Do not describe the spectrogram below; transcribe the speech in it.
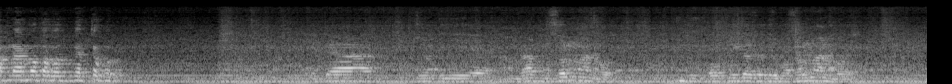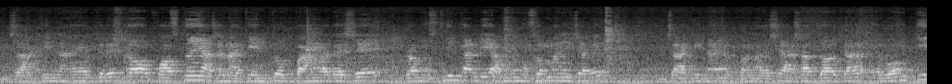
আপনার মতামত ব্যক্ত করুন। এটা যদি আমরা মুসলমান হই প্রকৃত যদি মুসলমান হই, জাকির নায়কের তো প্রশ্নই আসে না, কিন্তু বাংলাদেশে আমরা মুসলিম কান্ট্রি আমি মুসলমান হিসাবে জাকির নায়ক বাংলাদেশে আসার দরকার, এবং কি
